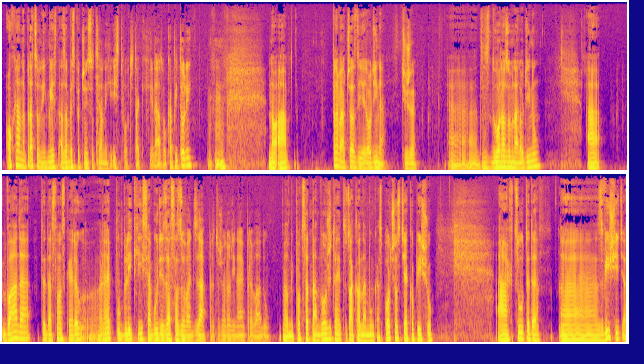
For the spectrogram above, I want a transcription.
Ochrana pracovných miest a zabezpečenie sociálnych istôt. Tak je názov kapitoly. Uh-huh. No a prvá časť je rodina. Čiže e, s dôrazom na rodinu. A vláda teda Slovenskej republiky sa bude zasazovať za, pretože rodina je pre vládu veľmi podstatná a dôležitá. Je to základná bunka spoločnosti, ako píšu. A chcú teda zvýšiť a,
